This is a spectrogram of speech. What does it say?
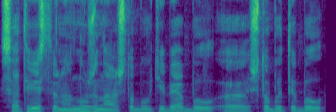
Соответственно, нужно, чтобы у тебя был, э, чтобы ты был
